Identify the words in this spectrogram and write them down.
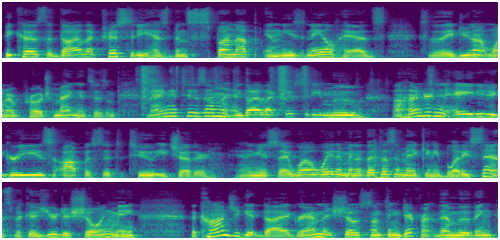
because the dielectricity has been spun up in these nail heads so that they do not want to approach magnetism. Magnetism and dielectricity move 180 degrees opposite to each other. And then you say, well, wait a minute, that doesn't make any bloody sense because you're just showing me a conjugate diagram that shows something different than moving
